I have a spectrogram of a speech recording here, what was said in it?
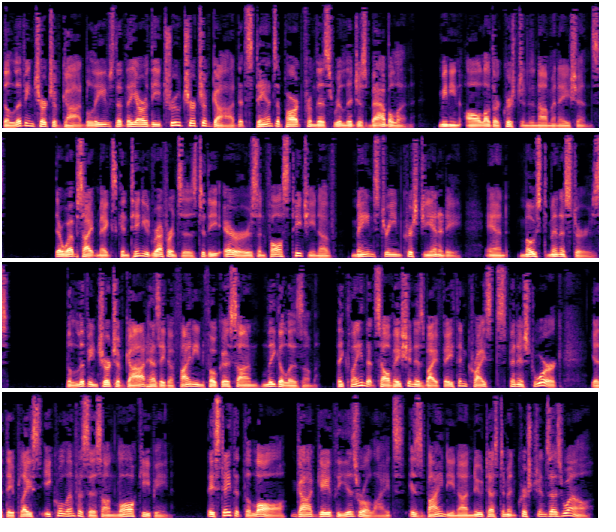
The Living Church of God believes that they are the true Church of God that stands apart from this religious Babylon, meaning all other Christian denominations. Their website makes continued references to the errors and false teaching of mainstream Christianity and most ministers. The Living Church of God has a defining focus on legalism. They claim that salvation is by faith in Christ's finished work, yet they place equal emphasis on law keeping. They state that the law God gave the Israelites is binding on New Testament Christians as well.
